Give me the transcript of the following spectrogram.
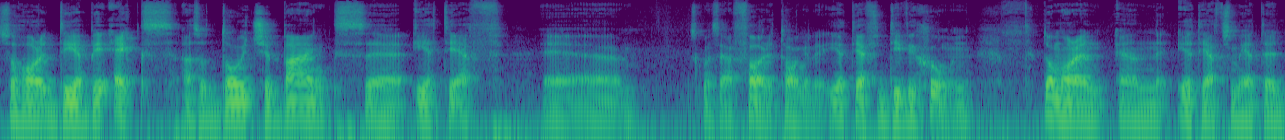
så har DBX, alltså Deutsche Banks eh, ETF eh, ska man säga, företag, eller ETF-division. De har en, en ETF som heter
